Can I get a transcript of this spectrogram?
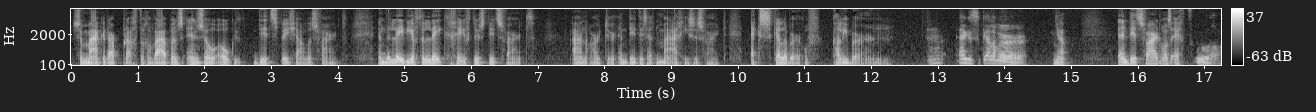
Ze maken daar prachtige wapens en zo ook dit speciale zwaard. En de Lady of the Lake geeft dus dit zwaard aan Arthur. En dit is het magische zwaard. Excalibur of Caliburn. Excalibur. Ja. En dit zwaard was echt Cool.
